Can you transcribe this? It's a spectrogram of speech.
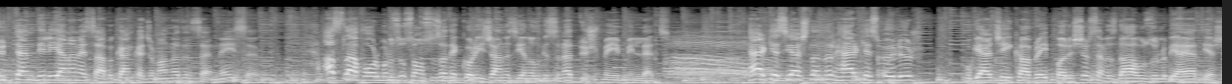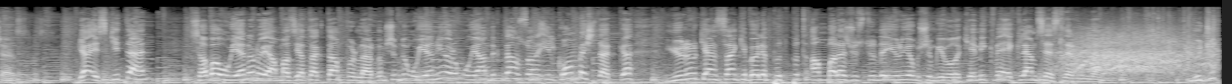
Sütten dili yanan hesabı kankacığım anladın sen. Neyse. Asla formunuzu sonsuza dek koruyacağınız yanılgısına düşmeyin millet. Herkes yaşlanır, herkes ölür. Bu gerçeği kavrayıp barışırsanız daha huzurlu bir hayat yaşarsınız. Ya eskiden sabah uyanır uyanmaz yataktan fırlardım. Şimdi uyanıyorum. Uyandıktan sonra ilk 15 dakika yürürken sanki böyle pıt pıt ambalaj üstünde yürüyormuşum gibi oluyor. Kemik ve eklem seslerinden. Vücut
